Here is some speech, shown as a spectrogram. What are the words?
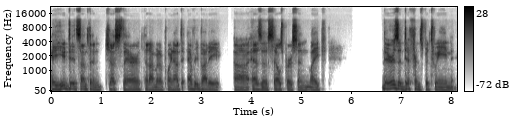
Hey, you did something just there that I'm going to point out to everybody uh, as a salesperson. Like there is a difference between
